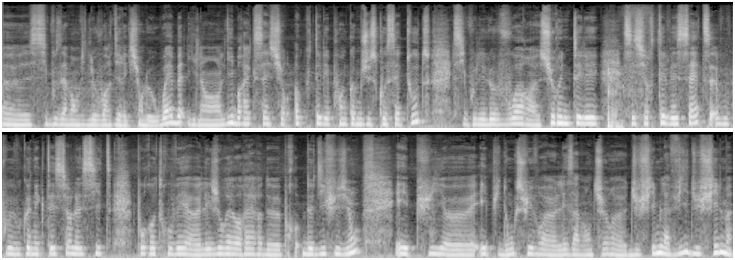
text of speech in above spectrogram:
Euh, si vous avez envie de le voir, direction le web. Il est en libre accès sur octélé.com jusqu'au 7 août. Si vous voulez le voir euh, sur une télé, c'est sur TV7. Vous pouvez vous connecter sur le site pour retrouver les jours et horaires de, de diffusion. Et puis, et puis donc suivre les aventures du film, la vie du film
